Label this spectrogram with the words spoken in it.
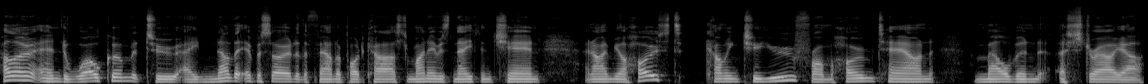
Hello and welcome to another episode of the Foundr Podcast. My name is Nathan Chan and I'm your host coming to you from hometown Melbourne, Australia.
